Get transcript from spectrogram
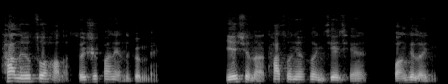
他呢就做好了随时翻脸的准备。也许呢，他曾经和你借钱还给了你，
